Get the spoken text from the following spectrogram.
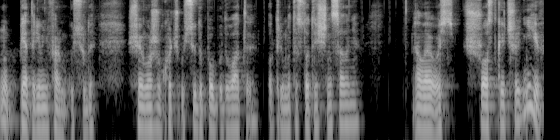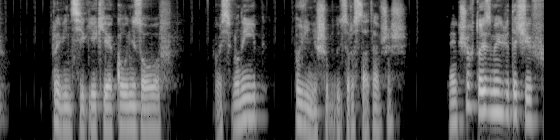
Ну, 5 рівень ферм усюди. Що я можу хоч усюди побудувати, отримати 100 тисяч населення. Але ось шостка Чернігів, провінції, які я колонізовував, ось вони повільніше будуть зростати, а вже ж. А якщо хтось з моїх глядачів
